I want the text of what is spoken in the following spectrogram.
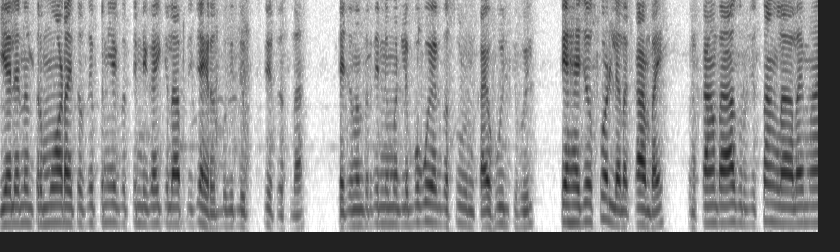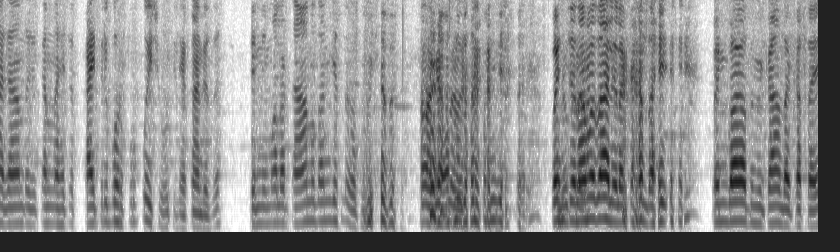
गेल्यानंतर मोडायचाच आहे पण एकदा त्यांनी काय केलं आपली जाहिरात बघितली होती स्टेटसला त्याच्यानंतर त्यांनी म्हटले बघू एकदा सोडून काय होईल ते होईल. त्या ह्याच्यावर सोडलेला कांदा आहे. पण कांदा आजूरची चांगला आलाय माझ्या अंदाजे त्यांना ह्याच्यात काहीतरी भरपूर पैसे होते त्या कांद्याचं. त्यांनी मला वाटतं अनुदान घेतलं का तुम्ही? याचं? घेतलं. अनुदान पण घेतलं. पंचनामा झालेला कांदा आहे. पण बघा तुम्ही कांदा कसा आहे.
